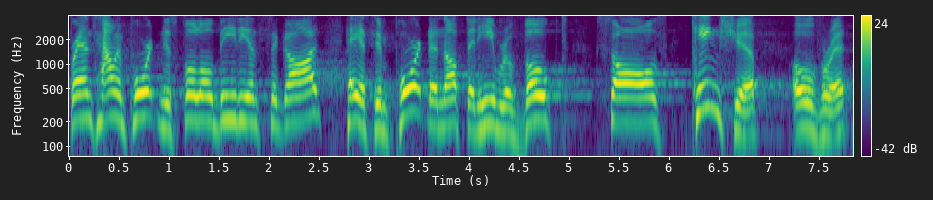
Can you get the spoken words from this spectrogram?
Friends, how important is full obedience to God? Hey, it's important enough that he revoked Saul's kingship over it.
